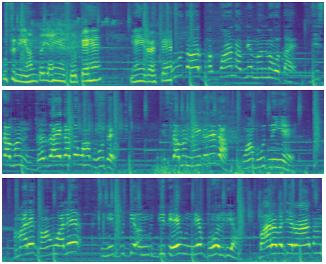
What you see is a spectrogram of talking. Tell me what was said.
कुछ नहीं हम तो यहीं सोते हैं यहीं रहते हैं। भूत और भगवान अपने मन में होता है। जिसका मन डर जाएगा तो वहाँ भूत है। जिसका मन नहीं डरेगा वहाँ भूत नहीं है। हमारे गाँव वाले निर्बुद्धि अनबुद्धि थे उनने बोल दिया। बारह बजे रात हम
